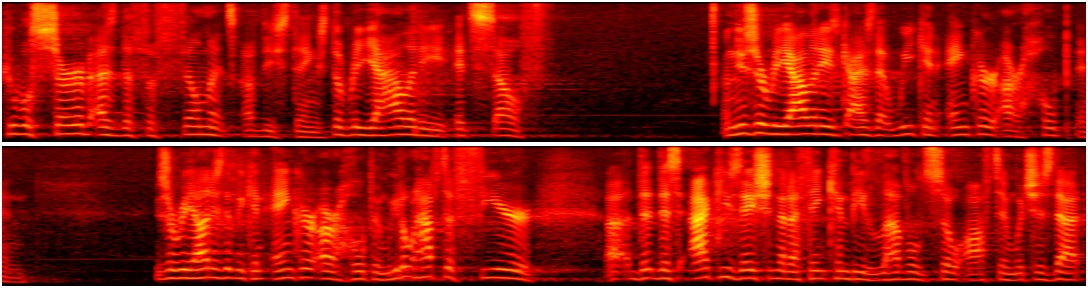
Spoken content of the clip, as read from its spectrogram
who will serve as the fulfillment of these things, the reality itself. And these are realities, guys, that we can anchor our hope in. These are realities that we can anchor our hope in. We don't have to fear uh, th- this accusation that I think can be leveled so often, which is that,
